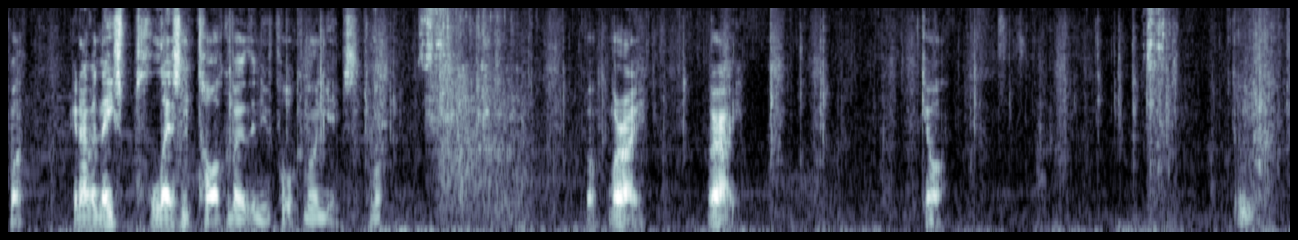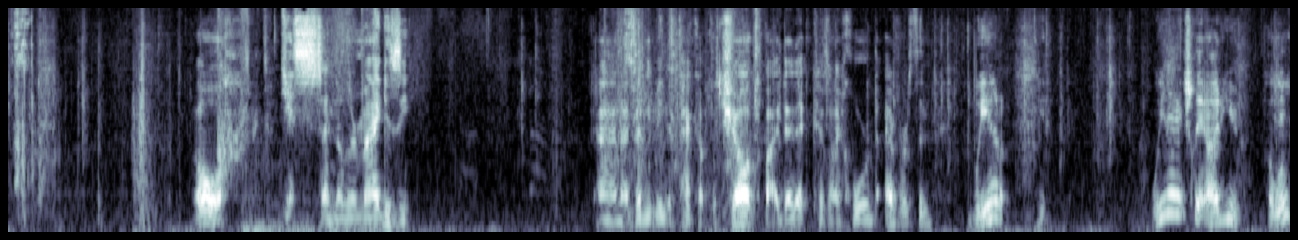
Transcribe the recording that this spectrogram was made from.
Come on. We're Gonna have a nice, pleasant talk about the new Pokemon games. Come on. Come on. Where are you? Where are you? Come on. Ooh. Oh, yes, another magazine. And I didn't mean to pick up the chalk, but I did it because I hoard everything. Where, where actually are you? Hello?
